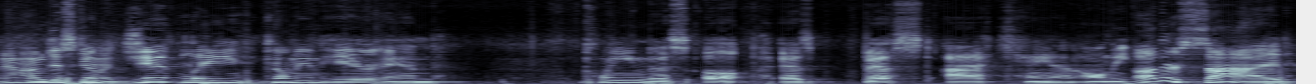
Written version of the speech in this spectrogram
And I'm just gonna gently come in here and clean this up as best I can. On the other side,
